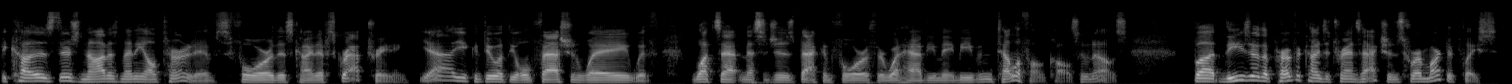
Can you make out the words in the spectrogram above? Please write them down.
Because there's not as many alternatives for this kind of scrap trading. Yeah, you could do it the old fashioned way with WhatsApp messages back and forth or what have you, maybe even telephone calls, who knows. But these are the perfect kinds of transactions for a marketplace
